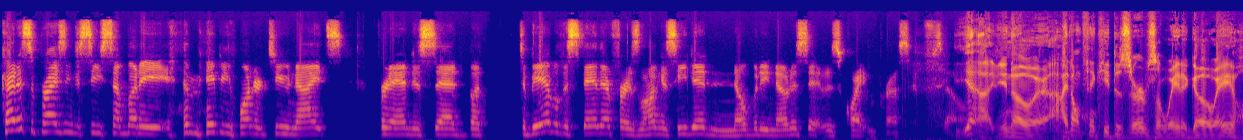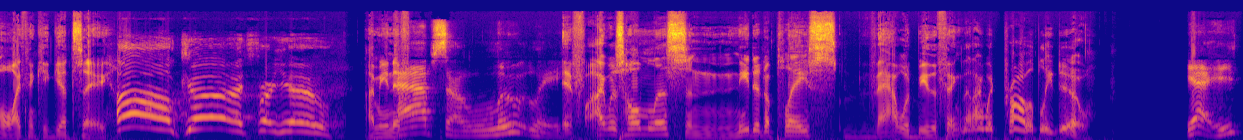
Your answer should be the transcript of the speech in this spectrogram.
kind of surprising to see somebody maybe one or two nights, Fernandez said, but to be able to stay there for as long as he did and nobody noticed it was quite impressive. So, Yeah, you know, I don't think he deserves a way to go a hole. I think he gets a. Oh, good for you. I mean, if absolutely, if I was homeless and needed a place, that would be the thing that I would probably do. yeah, he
